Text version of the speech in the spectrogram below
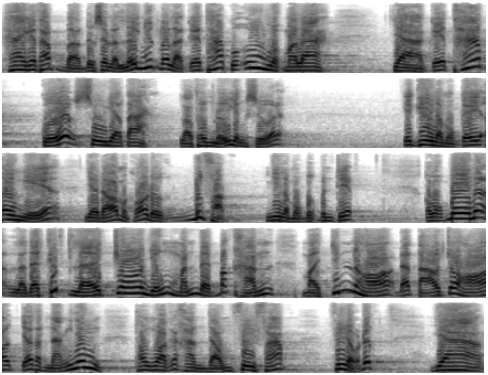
hai cái tháp mà được xem là lớn nhất đó là cái tháp của ương hoặc ma la và cái tháp của sujata là thôn nữ dân sữa đó. Cái kia là một cái ơn nghĩa, nhờ đó mà có được đức phật như là một bậc minh triết. Còn một bên đó là để khích lệ cho những mảnh đề bất hạnh mà chính họ đã tạo cho họ trở thành nạn nhân thông qua các hành động phi pháp, phi đạo đức và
